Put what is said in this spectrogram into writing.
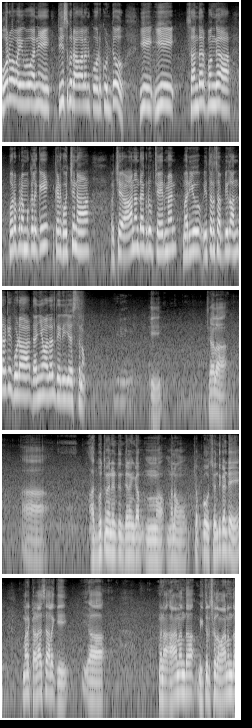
పూర్వ వైభవాన్ని తీసుకురావాలని కోరుకుంటూ ఈ ఈ సందర్భంగా పురప్రముఖులకి ఇక్కడికి వచ్చిన ఆనంద గ్రూప్ చైర్మన్ మరియు ఇతర సభ్యులు అందరికీ కూడా ధన్యవాదాలు తెలియజేస్తున్నాం. చాలా అద్భుతమైనటువంటి దినంగా మనం చెప్పుకోవచ్చు. ఎందుకంటే మన కళాశాలకి మన ఆనంద మీకు తెలుసు కదా ఆనంద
